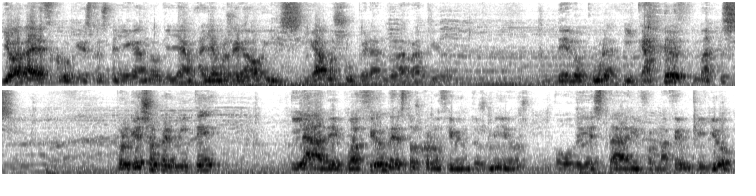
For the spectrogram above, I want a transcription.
yo agradezco que esto esté llegando, que ya hayamos llegado y sigamos superando la ratio de locura y cada vez más. Porque eso permite la adecuación de estos conocimientos míos o de esta información que yo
